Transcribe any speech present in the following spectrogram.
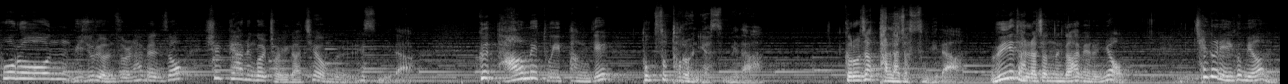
토론 위주로 연수를 하면서 실패하는 걸 저희가 체험을 했습니다. 그 다음에 도입한 게 독서 토론이었습니다. 그러자 달라졌습니다. 왜 달라졌는가 하면은요. 책을 읽으면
